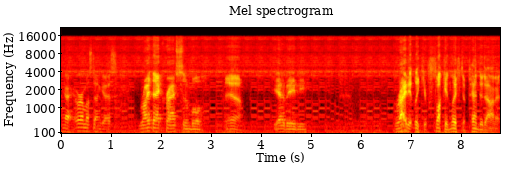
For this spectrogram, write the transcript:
Alright, we're almost done, guys. Ride that crash cymbal. Yeah. Yeah, baby. Ride it like your fucking life depended on it.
